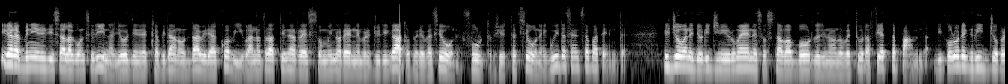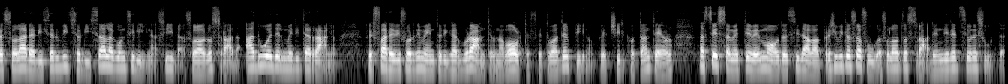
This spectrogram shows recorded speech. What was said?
I carabinieri di Sala Consilina, agli ordini del capitano Davide Acquaviva, hanno tratto in arresto un minorenne pregiudicato per evasione, furto, ricettazione e guida senza patente. Il giovane di origini rumene sostava a bordo di una vettura Fiat Panda di colore grigio presso l'area di servizio di Sala Consilina, sita sull'autostrada A2 del Mediterraneo, per fare rifornimento di carburante. Una volta effettuato il pieno, per circa 80 euro, la stessa metteva in moto e si dava a precipitosa fuga sull'autostrada in direzione sud.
